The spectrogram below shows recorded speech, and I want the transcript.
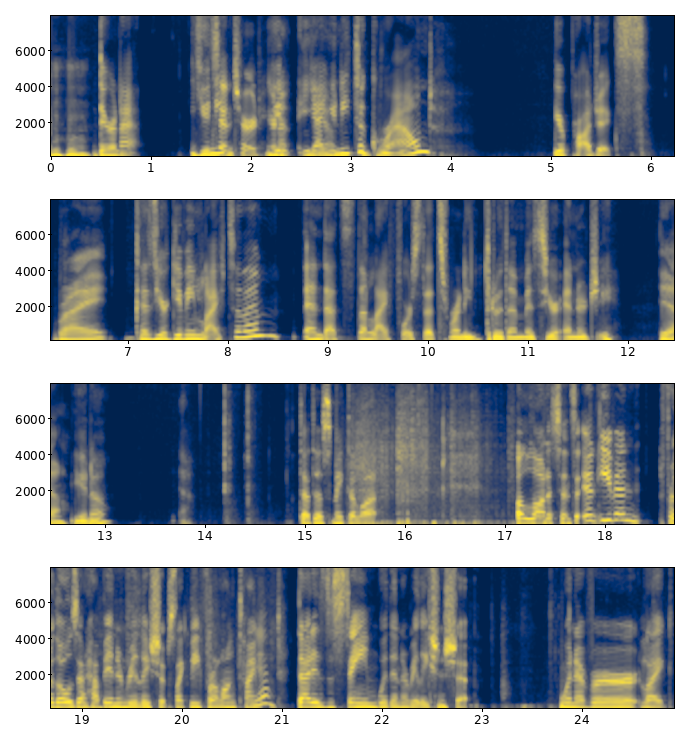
Mm-hmm. they're not you need Centered. You- not- yeah, you need to ground your projects. Right. because you're giving life to them and that's the life force that's running through them is your energy Yeah. you know Yeah. that does make a lot a lot of sense and even for those that have been in relationships like me for a long time Yeah. that is the same within a relationship whenever like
